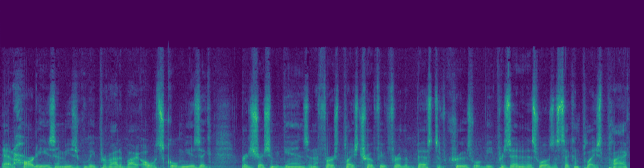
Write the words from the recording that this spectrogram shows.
at Hardee's, and music will be provided by Old School Music. Registration begins, and a first-place trophy for the best of cruise will be presented, as well as a second-place plaque.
